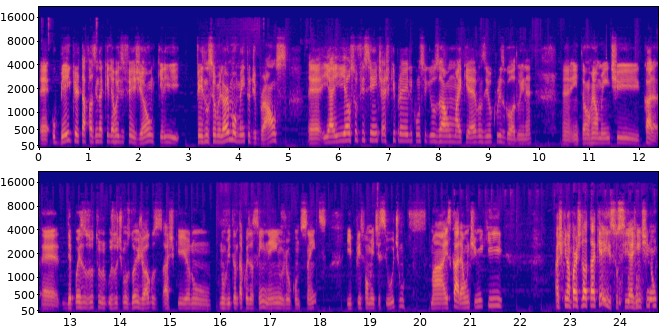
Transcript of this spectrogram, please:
É, o Baker tá fazendo aquele arroz e feijão que ele fez no seu melhor momento de Browns. É, e aí é o suficiente, acho que, para ele conseguir usar um Mike Evans e o Chris Godwin, né? É, então, realmente, cara, é, depois dos os últimos dois jogos, acho que eu não, não vi tanta coisa assim, nem o jogo contra o Saints, e principalmente esse último. Mas, cara, é um time que. Acho que na parte do ataque é isso. Se a gente não.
